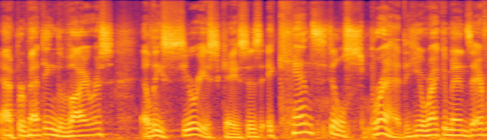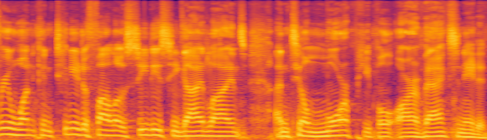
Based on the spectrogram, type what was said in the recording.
at preventing the virus, at least serious cases, it can still spread. He recommends everyone continue to follow CDC guidelines until more people are vaccinated.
